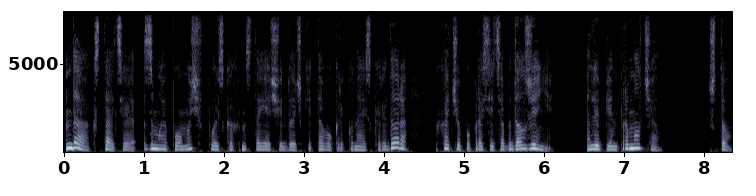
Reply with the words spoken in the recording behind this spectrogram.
Да, кстати, за мою помощь в поисках настоящей дочки того крикуна из коридора хочу попросить об одолжении. Люпин промолчал. Что,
